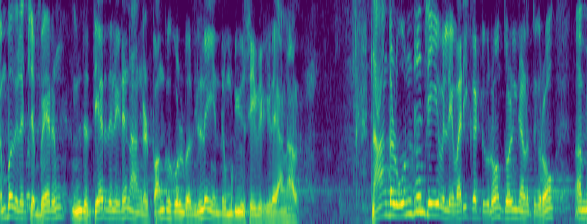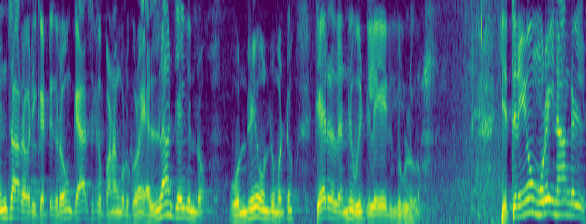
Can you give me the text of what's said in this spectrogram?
எண்பது லட்சம் பேரும் இந்த தேர்தலிட நாங்கள் பங்கு கொள்வதில்லை என்று முடிவு செய்வீர்களே ஆனால். நாங்கள் ஒன்றும் செய்யவில்லை. வரி கட்டுகிறோம் தொழில் நடத்துகிறோம் மின்சார வரி கட்டுகிறோம் கேஸுக்கு பணம் கொடுக்குறோம் எல்லாம் செய்கின்றோம். ஒன்றே ஒன்று மட்டும் தேர்தல் என்று வீட்டிலேயே இருந்து கொள்கிறோம். எத்தனையோ முறை நாங்கள்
